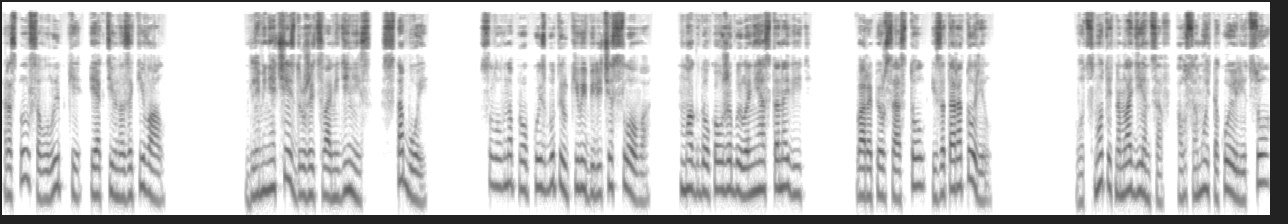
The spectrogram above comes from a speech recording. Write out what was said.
расплылся в улыбке и активно закивал. «Для меня честь дружить с вами, Денис, с тобой». Словно пробку из бутылки выбили слова. Макдока уже было не остановить. Вар оперся о стол и затараторил. Вот смотрит на младенцев, а у самой такое лицо.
